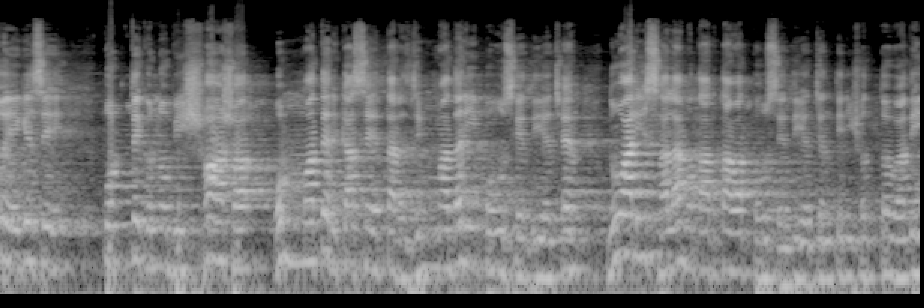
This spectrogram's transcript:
হয়ে গেছে, প্রত্যেক নবী স্ব উম্মতের কাছে তার জিম্মাদারি পৌঁছে দিয়েছেন। নূ আলী সালাম তার দাওয়াত পৌঁছে দিয়েছেন। তিনি সত্যবাদী।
